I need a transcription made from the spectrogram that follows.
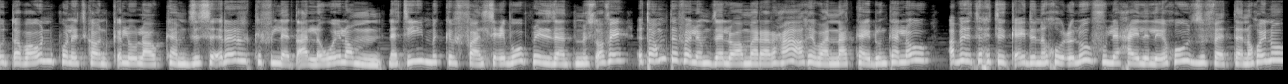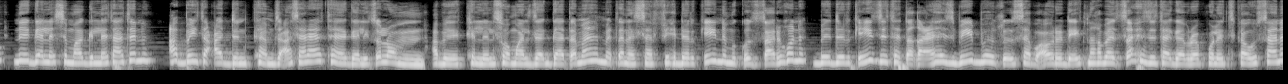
ቁጠባውን ፖለቲካውን ቅልውላው ከም ዝስእርር ክፍለጥ ኣለዎ ኢሎም። ነቲ ምክፍፋል ስዒቡ ፕሬዚዳንት ምስጦፌ እቶም ተፈልዮም ዘለዉ ኣመራርሓ ኣኼባ እናካየዱ እንከለዉ ኣብ ትሕቲ ቀይዲ ንክውዕሉ ፍሉይ ሓይሊ ልኢኹ ዝፈተነ ኮይኑ ንገለ ሽማግለታትን ዓበይቲ ዓድን ከም ዝኣሰረ ተገሊጹ'ሎ። ኣብ ክልል ሶማል ዘጋጠመ መጠነ ሰፊሕ ድርቂ ንምቁጽጻር ይኹን ብድርቂ ዝተጠቕዐ ህዝቢ ብህጹጽ ሰብኣዊ ረድኤት ንክበጽሕ ዝተገብረ ፖለቲካዊ ውሳነ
